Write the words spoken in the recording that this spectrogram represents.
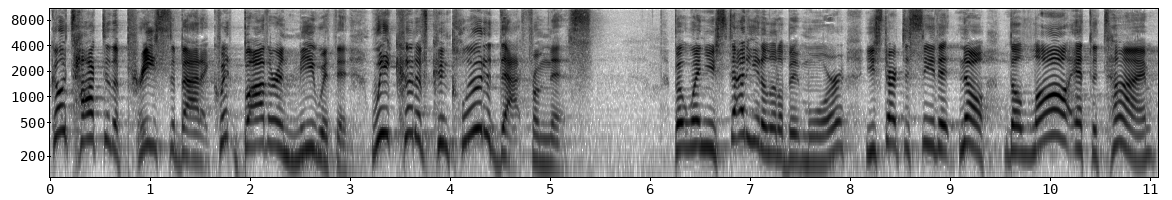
go talk to the priests about it. Quit bothering me with it. We could have concluded that from this. But when you study it a little bit more, you start to see that no, the law at the time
